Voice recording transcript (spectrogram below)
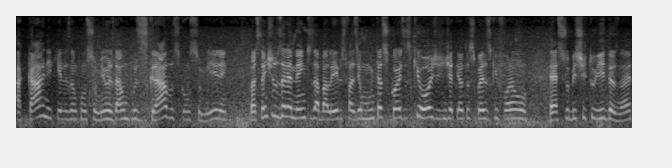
a, carne que eles não consumiam, eles davam para os escravos consumirem. Bastante dos elementos da baleia eles faziam muitas coisas que hoje a gente já tem outras coisas que foram é, substituídas, né?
